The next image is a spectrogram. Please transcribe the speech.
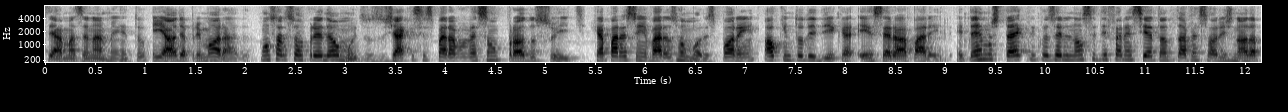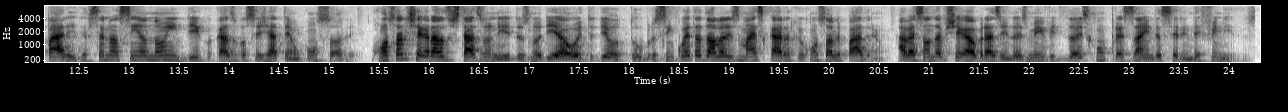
de armazenamento e áudio aprimorado. O console surpreendeu muitos, já que se esperava a versão Pro do Switch, que apareceu em vários rumores, porém, ao que tudo indica, esse era o aparelho. Em termos técnicos, ele não não se diferencia tanto da versão original do aparelho. Sendo assim, eu não indico caso você já tenha um console. O console chegará aos Estados Unidos no dia 8 de outubro, 50 dólares mais caro que o console padrão. A versão deve chegar ao Brasil em 2022 com preços ainda serem definidos.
